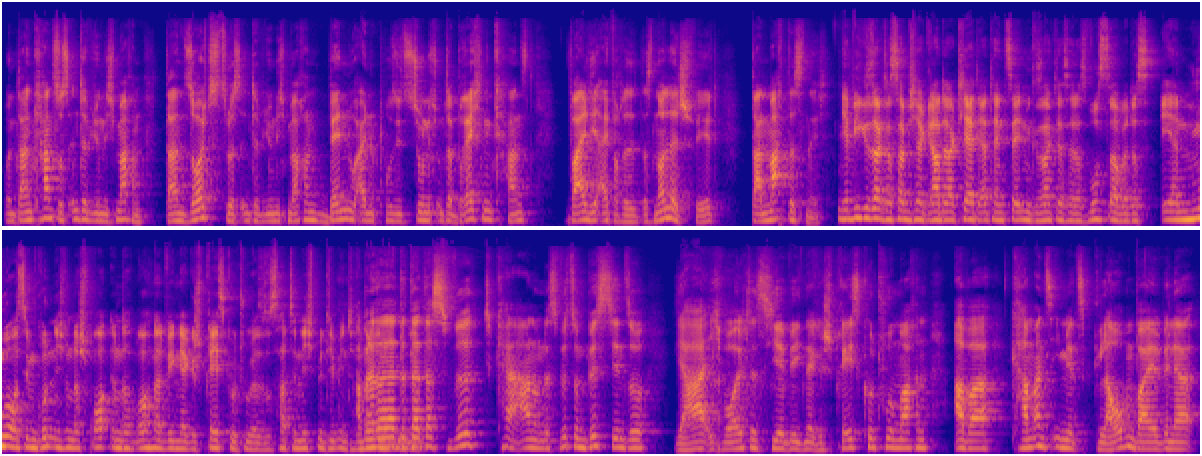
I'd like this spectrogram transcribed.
Und dann kannst du das Interview nicht machen. Dann solltest du das Interview nicht machen, wenn du eine Position nicht unterbrechen kannst, weil dir einfach das das Knowledge fehlt. Dann mach das nicht. Ja, wie gesagt, das habe ich ja gerade erklärt. Er hat ein Statement gesagt, dass er das wusste, aber dass er nur aus dem Grund nicht unterbrochen hat wegen der Gesprächskultur. Also es hatte nicht mit dem Interview. Aber da, da, da, das wirkt, keine Ahnung, das wird so ein bisschen so, ja, ich wollte es hier wegen der Gesprächskultur machen, aber kann man es ihm jetzt glauben, weil wenn er,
